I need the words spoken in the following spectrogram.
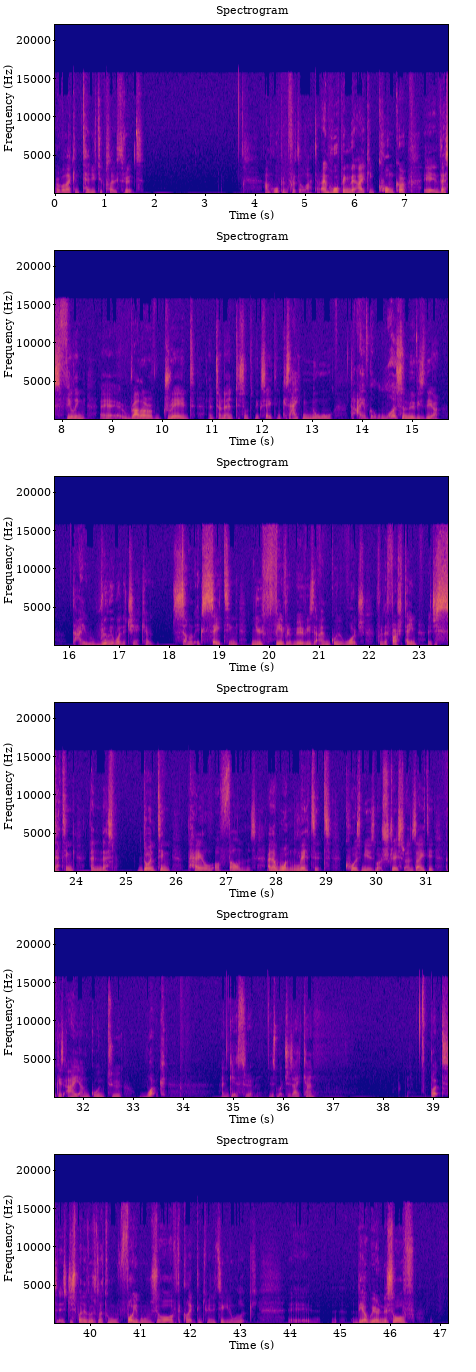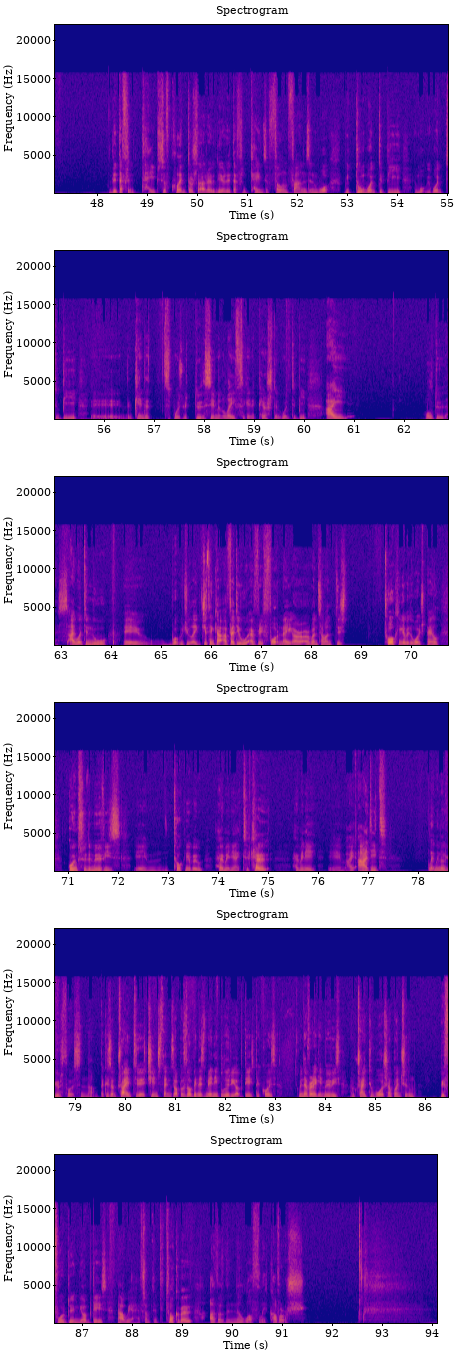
or will I continue to plough through it? I'm hoping for the latter. I'm hoping that I can conquer uh, this feeling uh, rather of dread and turn it into something exciting because I know that I have got lots of movies there that I really want to check out. Some exciting new favourite movies that I'm going to watch for the first time are just sitting in this daunting pile of films, and I won't let it cause me as much stress or anxiety because I am going to work and get through it as much as I can. But it's just one of those little foibles of the collecting community, you know, look, uh, the awareness of the different types of collectors that are out there, the different kinds of film fans, and what we don't want to be and what we want to be. Uh, kind of suppose we do the same in life, the kind of person that we want to be. I will do this. I want to know uh, what would you like? Do you think a, a video every fortnight or, or, once a month, just talking about the watch pile, going through the movies, um, talking about how many I took out, how many um, I added. Let me know your thoughts on that because I'm trying to uh, change things up. There's not been as many Blu-ray updates because whenever I get movies, I'm trying to watch a bunch of them before doing the updates. That way I have something to talk about other than the lovely covers.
